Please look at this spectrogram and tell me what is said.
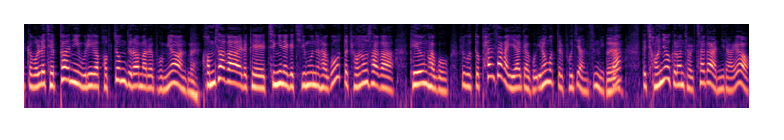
그러니까 원래 재판이 우리가 법정 드라마를 보면 네. 검사가 이렇게 증인에게 질문을 하고 또 변호사가 대응하고 그리고 또 판사가 이야기하고 이런 것들을 보지 않습니까? 네. 근데 전혀 그런 절차가 아니라요.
